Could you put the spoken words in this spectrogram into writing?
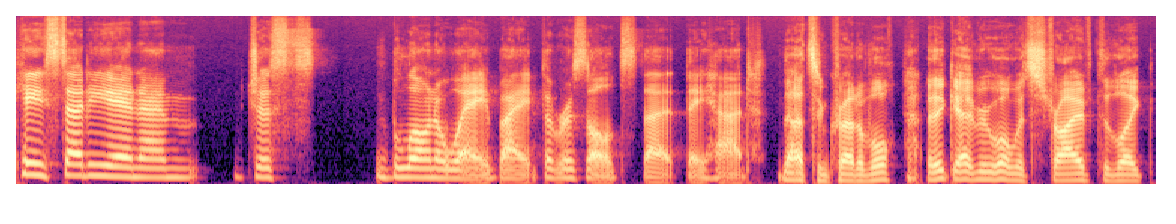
case study and I'm just blown away by the results that they had. That's incredible. I think everyone would strive to like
